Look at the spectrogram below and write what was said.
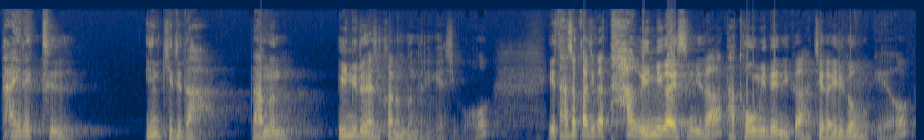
다이렉트인 길이다. 라는 의미로 해석하는 분들이 계시고, 이 다섯 가지가 다 의미가 있습니다. 다 도움이 되니까 제가 읽어볼게요.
